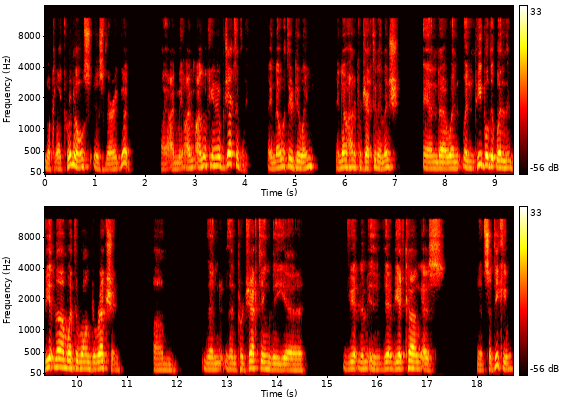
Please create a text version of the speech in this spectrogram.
look like criminals is very good. I, I mean, I'm, I'm looking at it objectively. They know what they're doing. They know how to project an image. And uh, when when people that when Vietnam went the wrong direction, um, then then projecting the uh, Vietnam Viet Cong as you know, Sadiqim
